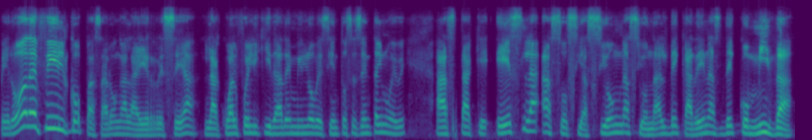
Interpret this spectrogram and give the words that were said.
Pero de Filco pasaron a la RCA, la cual fue liquidada en 1969 hasta que es la Asociación Nacional de Cadenas de Comida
